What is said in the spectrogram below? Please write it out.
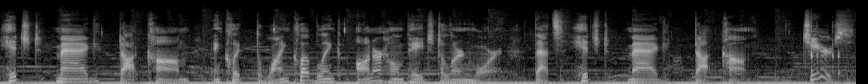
hitchedmag.com and click the Wine Club link on our homepage to learn more. That's hitchedmag.com. Cheers!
